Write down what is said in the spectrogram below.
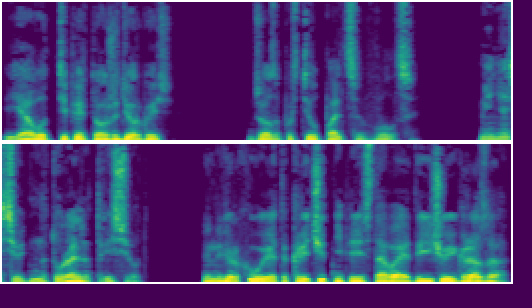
Я вот теперь тоже дергаюсь». Джо запустил пальцы в волосы. «Меня сегодня натурально трясет. И наверху это кричит, не переставая, да еще и гроза».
